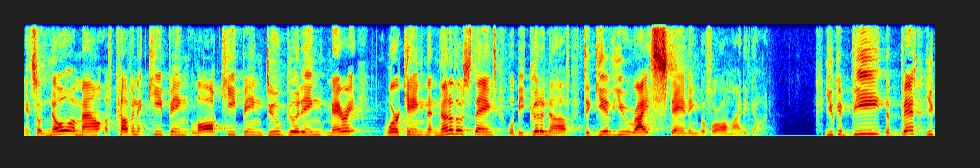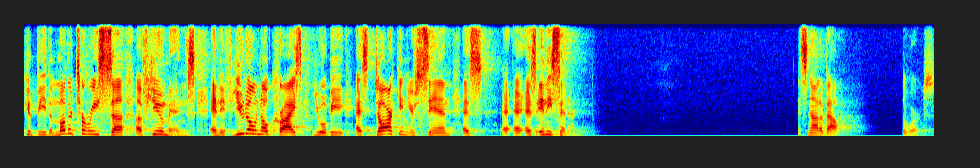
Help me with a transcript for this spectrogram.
And so, no amount of covenant keeping, law keeping, do gooding, merit working, none of those things will be good enough to give you right standing before Almighty God. You could be the best, you could be the Mother Teresa of humans, and if you don't know Christ, you will be as dark in your sin as, as any sinner. It's not about the works.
